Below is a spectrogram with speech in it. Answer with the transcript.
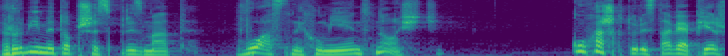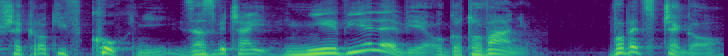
robimy to przez pryzmat własnych umiejętności. Kucharz, który stawia pierwsze kroki w kuchni, zazwyczaj niewiele wie o gotowaniu, wobec czego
